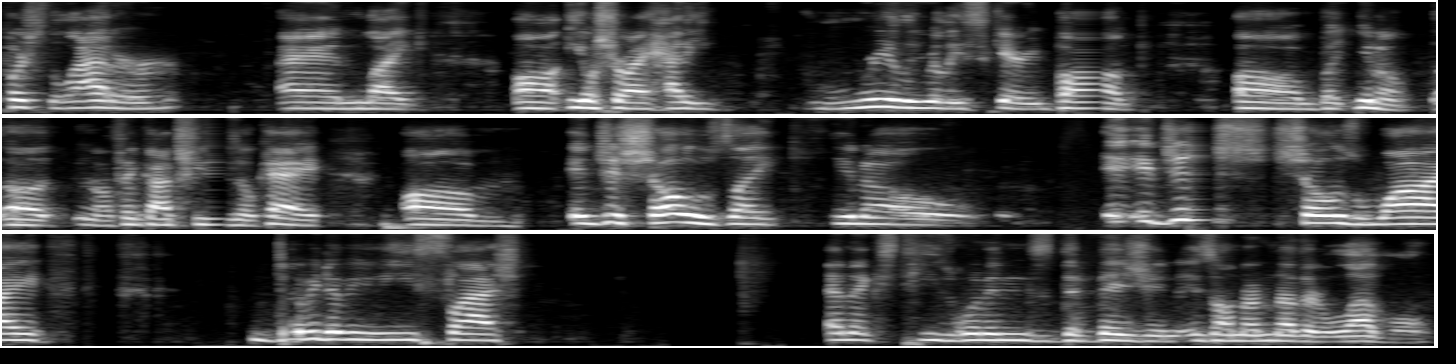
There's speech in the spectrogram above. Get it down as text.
pushed the ladder and like uh, Io Shirai had a really, really scary bump. Um, but you know, uh, you know, thank God she's okay. Um, it just shows like, you know, it, it just shows why WWE slash NXT's women's division is on another level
